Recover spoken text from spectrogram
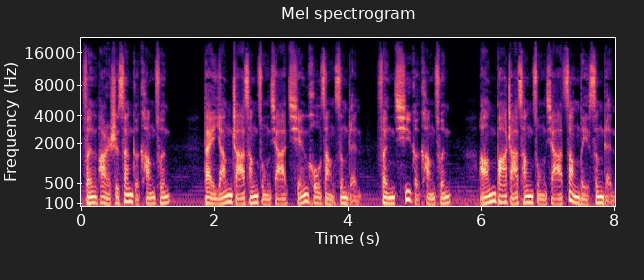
分二十三个康村，代阳札仓总辖前后藏僧人分七个康村，昂巴札仓总辖藏内僧人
